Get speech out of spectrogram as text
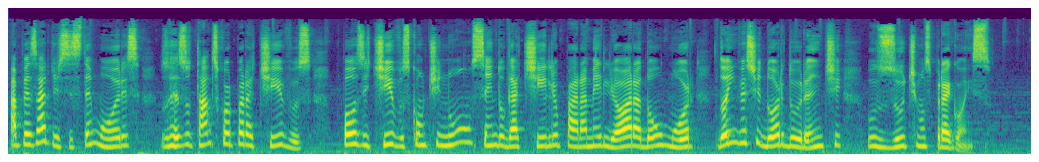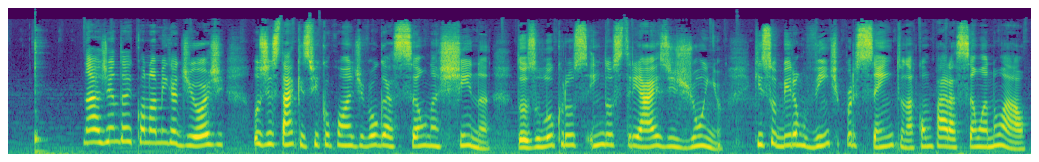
Apesar desses temores, os resultados corporativos positivos continuam sendo gatilho para a melhora do humor do investidor durante os últimos pregões. Na agenda econômica de hoje, os destaques ficam com a divulgação na China dos lucros industriais de junho, que subiram 20% na comparação anual,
